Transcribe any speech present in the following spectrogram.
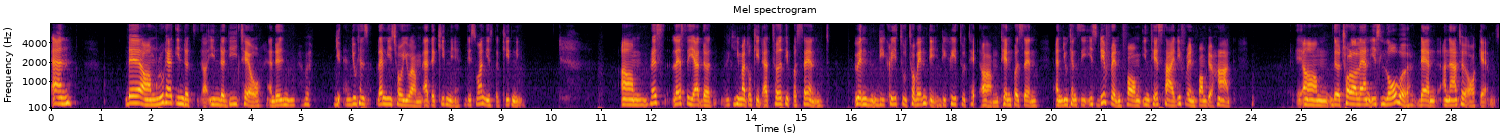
And they um, look at in the uh, in the detail, and then you, and you can let me show you um, at the kidney. This one is the kidney. Um, let's let's see at the hematocrit at thirty percent when decreased to 20, decreased to um, 10%. And you can see it's different from intestine, different from the heart. Um, the tolerance is lower than another organs.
